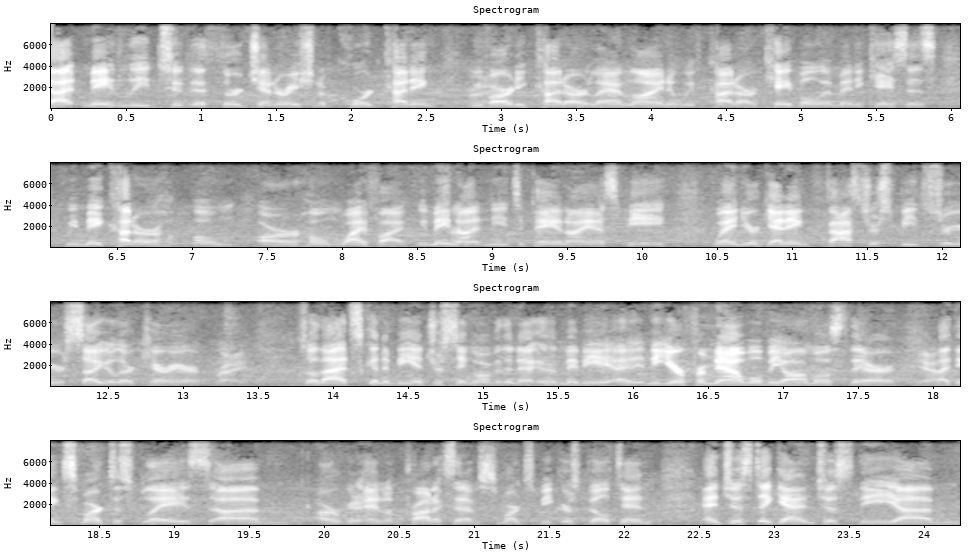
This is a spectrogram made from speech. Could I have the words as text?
That may lead to the third generation of cord cutting. Right. We've already cut our landline and we've cut our cable in many cases. We may cut our home, our home Wi-Fi. We may sure. not need to pay an ISP when you're getting faster speeds through your cellular carrier. Right. So that's going to be interesting over the next, maybe in a year from now, we'll be almost there. Yeah. I think smart displays um, are and products that have smart speakers built in, and just again, just the. Um,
